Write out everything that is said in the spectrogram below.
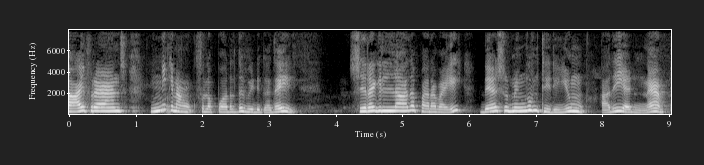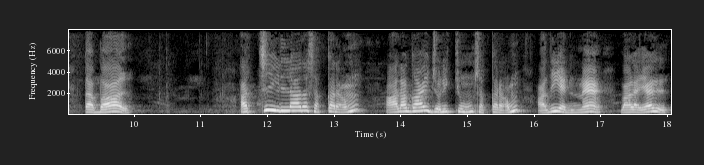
ஹாய் ஃப்ரெண்ட்ஸ் இன்னைக்கு நாங்கள் சொல்ல போகிறது விடுகதை. சிறகில்லாத பறவை தேசமெங்கும் திரியும். அது என்ன? தபால். அச்சு இல்லாத சக்கரம் அழகாய் ஜொலிக்கும் சக்கரம். அது என்ன? வளையல்.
